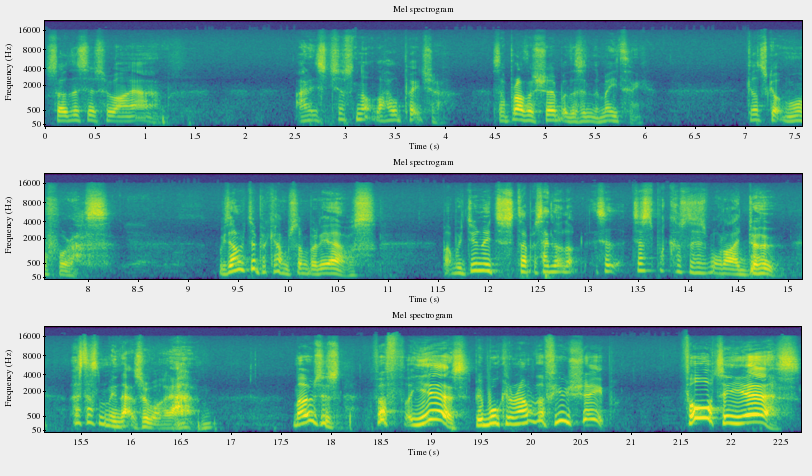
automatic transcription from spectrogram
so this is who I am. And it's just not the whole picture. As our brother shared with us in the meeting, God's got more for us. We don't have to become somebody else, but we do need to step and say, look, look, just because this is what I do, that doesn't mean that's who I am. Moses, for years, been walking around with a few sheep. 40 years.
